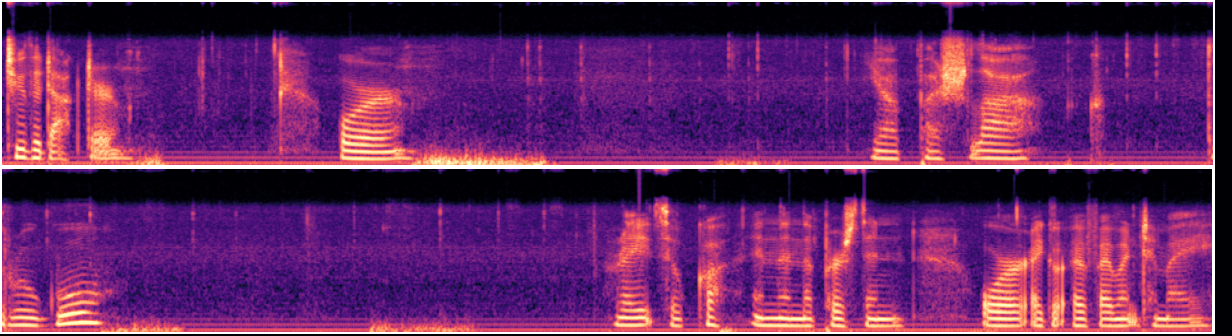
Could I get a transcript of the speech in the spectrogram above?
to the doctor or я пошла к другу right? So ka, and then the person, or I go, if I went to my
